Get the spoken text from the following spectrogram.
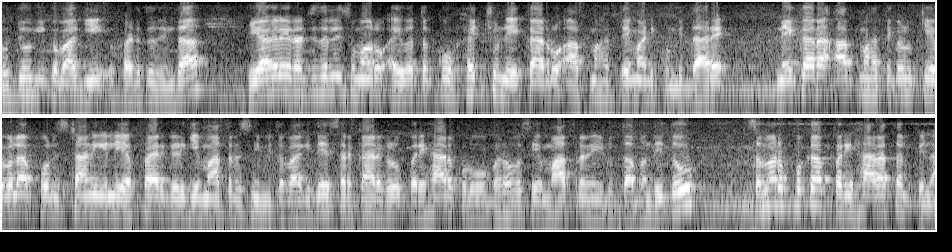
ಔದ್ಯೋಗಿಕವಾಗಿ ಹೊಡೆತದಿಂದ ಈಗಾಗಲೇ ರಾಜ್ಯದಲ್ಲಿ ಸುಮಾರು ಐವತ್ತಕ್ಕೂ ಹೆಚ್ಚು ನೇಕಾರರು ಆತ್ಮಹತ್ಯೆ ಮಾಡಿಕೊಂಡಿದ್ದಾರೆ. ನೇಕಾರ ಆತ್ಮಹತ್ಯೆಗಳು ಕೇವಲ ಪೊಲೀಸ್ ಠಾಣೆಯಲ್ಲಿ ಎಫ್ಐಆರ್ಗಳಿಗೆ ಮಾತ್ರ ಸೀಮಿತವಾಗಿದೆ. ಸರ್ಕಾರಗಳು ಪರಿಹಾರ ಕೊಡುವ ಭರವಸೆ ಮಾತ್ರ ನೀಡುತ್ತಾ ಬಂದಿದ್ದು, ಸಮರ್ಪಕ ಪರಿಹಾರ ತಲುಪಿಲ್ಲ.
